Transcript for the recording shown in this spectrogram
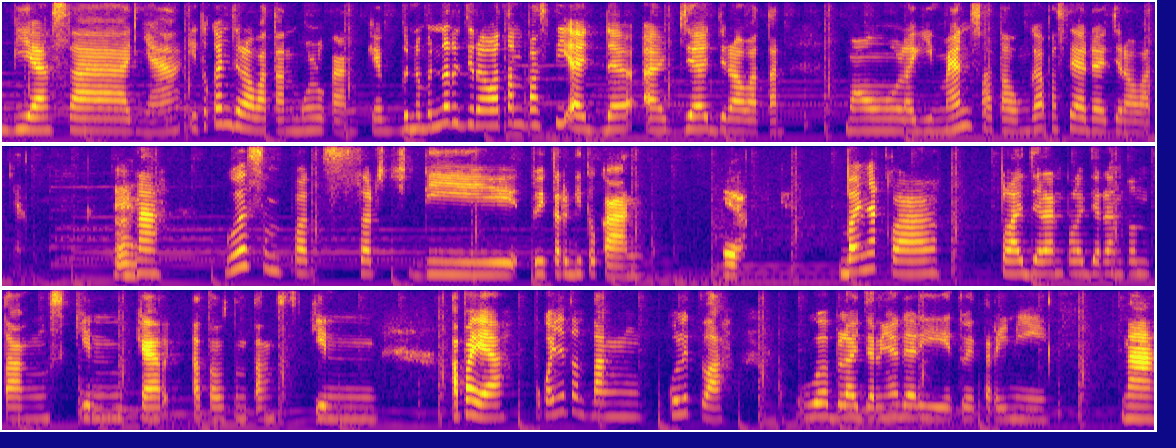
biasanya itu kan jerawatan mulu kan, kayak bener-bener jerawatan pasti ada aja jerawatan. Mau lagi mens atau enggak pasti ada jerawatnya. Mm. Nah, gue sempet search di Twitter gitu kan. Iya. Banyak lah pelajaran-pelajaran tentang skincare atau tentang skin apa ya pokoknya tentang kulit lah gue belajarnya dari Twitter ini nah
